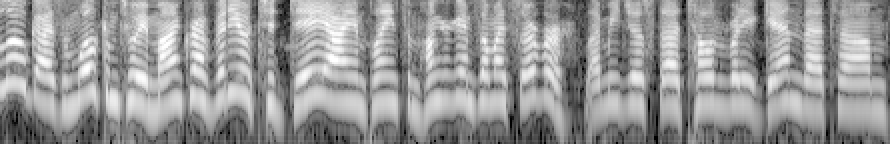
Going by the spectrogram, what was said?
Hello guys and welcome to a Minecraft video. Today I am playing some Hunger Games on my server. Let me just uh, tell everybody again that um,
